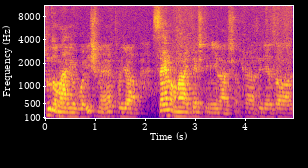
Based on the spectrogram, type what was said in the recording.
tudományokból ismert, hogy a szem a máj testi nyílása. Tehát hogy ez a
